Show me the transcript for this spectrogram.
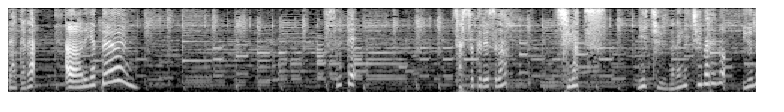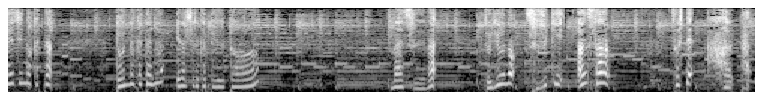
だから、ありがとうさて、早速ですが、4月27日生まれの有名人の方、どんな方がいらっしゃるかというと、まずは、女優の鈴木杏さん、そして、は、た、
